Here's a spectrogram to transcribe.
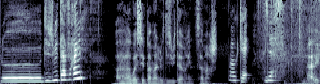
Le 18 avril? Ah ouais, c'est pas mal le 18 avril, ça marche. Ok. Yes. Allez.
